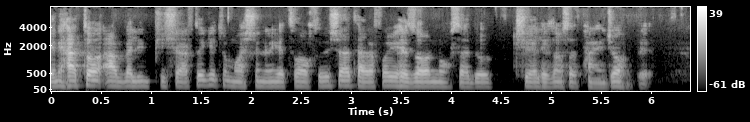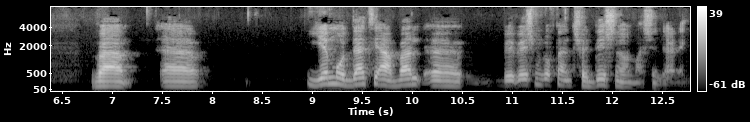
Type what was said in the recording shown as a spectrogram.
یعنی حتی اولین پیشرفته که تو ماشین اتفاق افتاده شاید طرف های 1940 1950 بوده. و یه مدتی اول بهش می‌گفتن traditional machine learning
